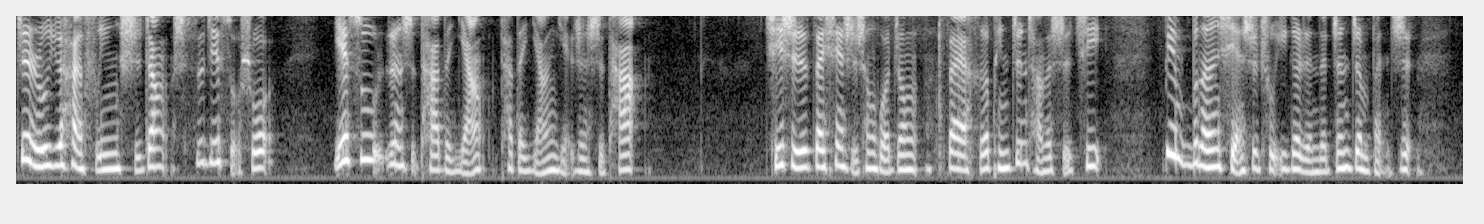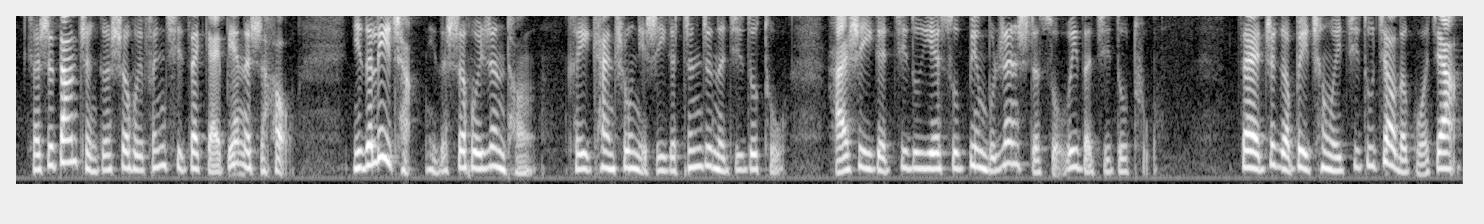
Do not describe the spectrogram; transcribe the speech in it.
正如约翰福音十章十四节所说：“耶稣认识他的羊，他的羊也认识他。”其实，在现实生活中，在和平正常的时期，并不能显示出一个人的真正本质。可是，当整个社会风气在改变的时候，你的立场、你的社会认同，可以看出你是一个真正的基督徒，还是一个基督耶稣并不认识的所谓的基督徒。在这个被称为基督教的国家。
